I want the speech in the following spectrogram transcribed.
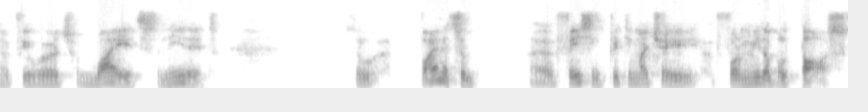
a few words why it's needed. So pilots are uh, facing pretty much a formidable task.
